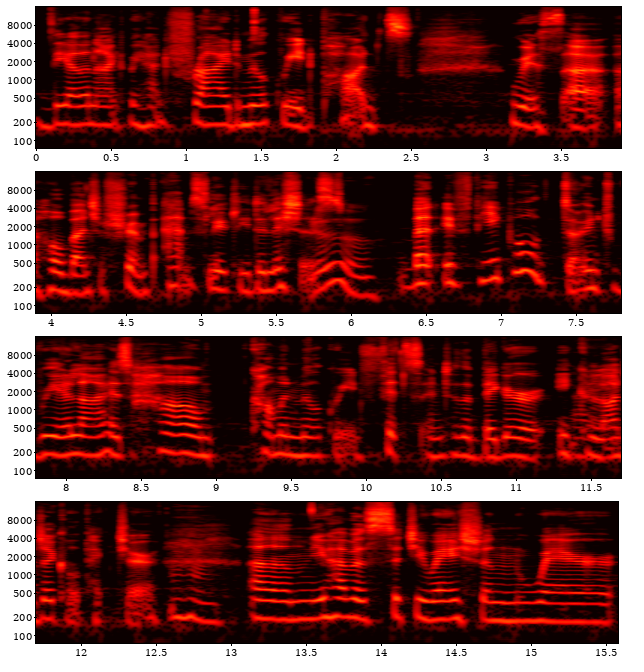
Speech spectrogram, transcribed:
the other night we had fried milkweed pods with uh, a whole bunch of shrimp. Absolutely delicious. Ooh. But if people don't realize how common milkweed fits into the bigger ecological picture, um, you have a situation where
